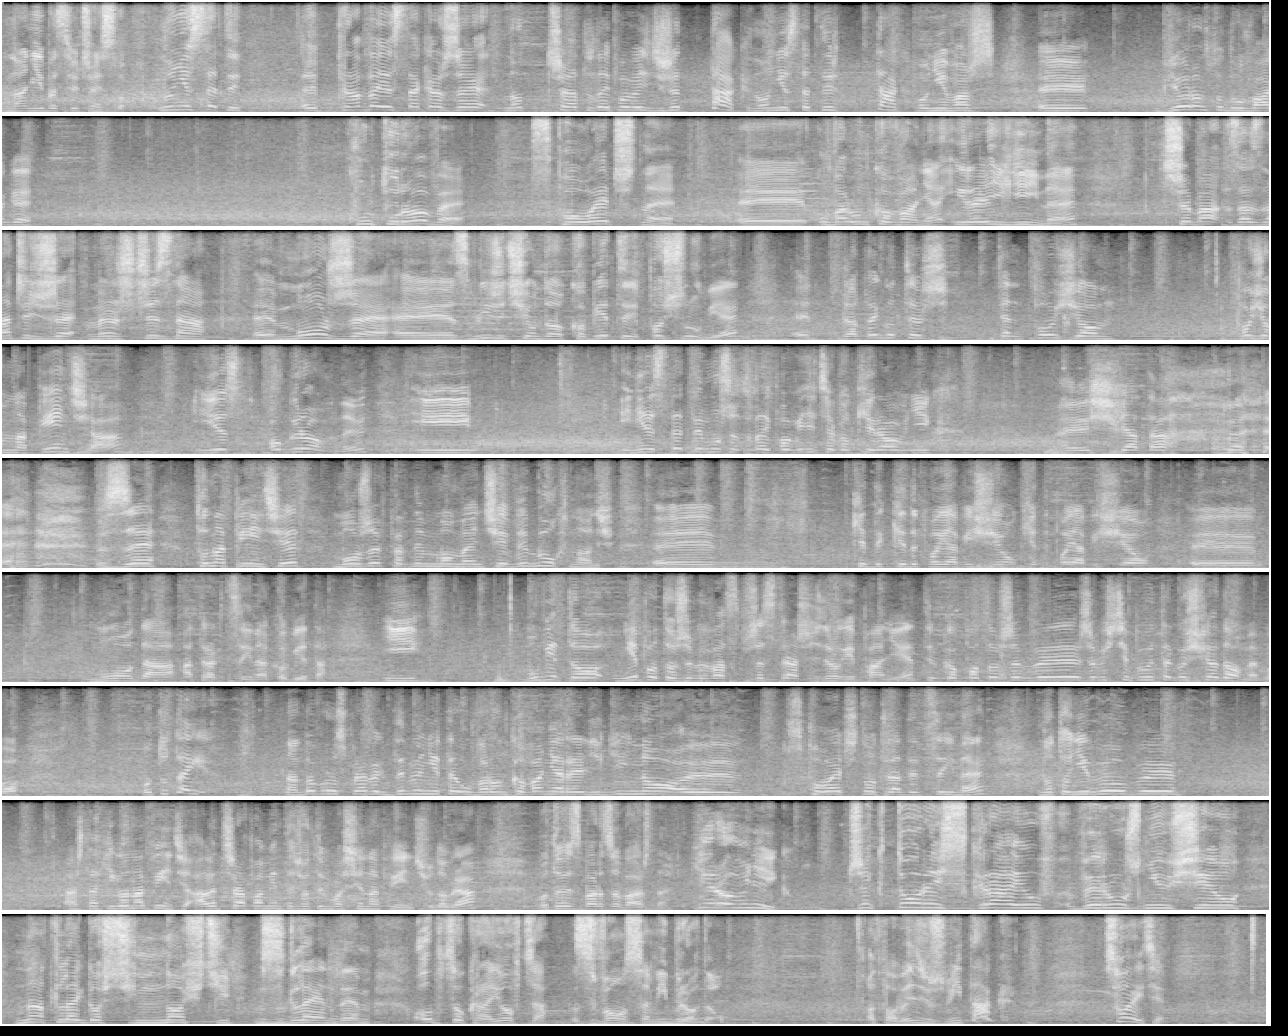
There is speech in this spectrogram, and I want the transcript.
e, na niebezpieczeństwo? No niestety, e, prawda jest taka, że no, trzeba tutaj powiedzieć, że tak, no niestety tak, ponieważ e, biorąc pod uwagę kulturowe, społeczne e, uwarunkowania i religijne, trzeba zaznaczyć, że mężczyzna e, może e, zbliżyć się do kobiety po ślubie, e, dlatego też ten poziom poziom napięcia jest ogromny i, i niestety muszę tutaj powiedzieć jako kierownik świata, że to napięcie może w pewnym momencie wybuchnąć. E, Kiedy, kiedy pojawi się, kiedy pojawi się e, młoda, atrakcyjna kobieta. I mówię to nie po to, żeby was przestraszyć, drogie panie, tylko po to, żeby, żebyście były tego świadome, bo bo tutaj na dobrą sprawę, gdyby nie te uwarunkowania religijno-społeczno-tradycyjne, no to nie byłoby aż takiego napięcia, ale trzeba pamiętać o tym właśnie napięciu, dobra? Bo to jest bardzo ważne. Kierowniku, czy któryś z krajów wyróżnił się na tle gościnności względem obcokrajowca z wąsem i brodą? Odpowiedź brzmi tak. Słuchajcie,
